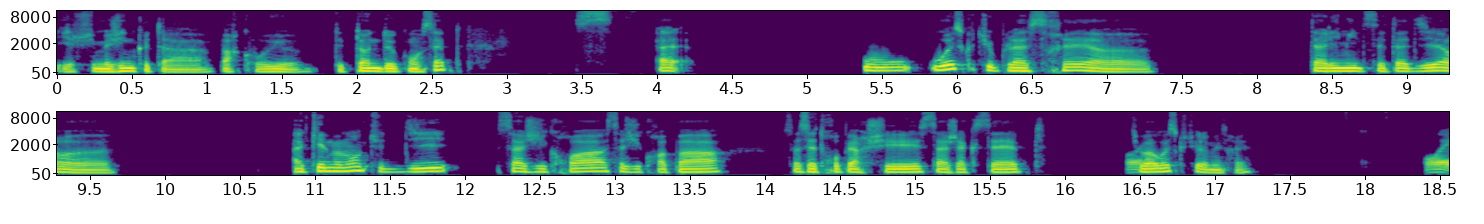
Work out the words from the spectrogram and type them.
et j'imagine que tu as parcouru des tonnes de concepts. où, où est-ce que tu placerais ta limite? C'est-à-dire, euh, à quel moment tu te dis, ça j'y crois, ça j'y crois pas, ça c'est trop perché, ça j'accepte? Tu vois, où est-ce que tu la mettrais? Oui,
